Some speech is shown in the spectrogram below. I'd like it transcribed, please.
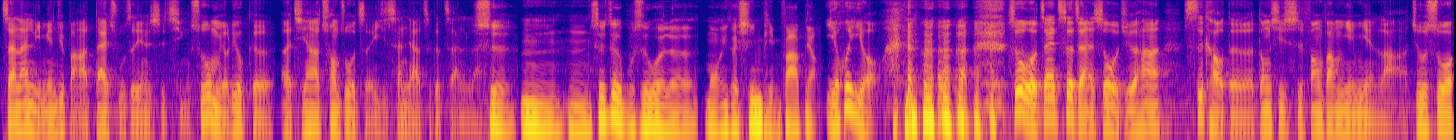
展览里面去把它带出这件事情。所以我们有六个呃其他的创作者一起参加这个展览，是，嗯嗯，所以这个不是为了某一个新品发表，也会有。所以我在策展的时候，我觉得他思考的东西是方方面面啦，就是说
